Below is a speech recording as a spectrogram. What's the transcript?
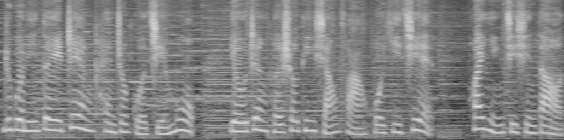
如果您对《这样看中国》节目有任何收听想法或意见，欢迎寄信到。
